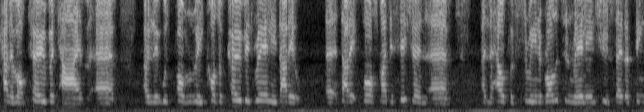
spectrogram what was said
kind of October time, um, and it was probably because of COVID really that it uh, that it forced my decision. Um, and the help of Serena Brotherton really, and she said, "I think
